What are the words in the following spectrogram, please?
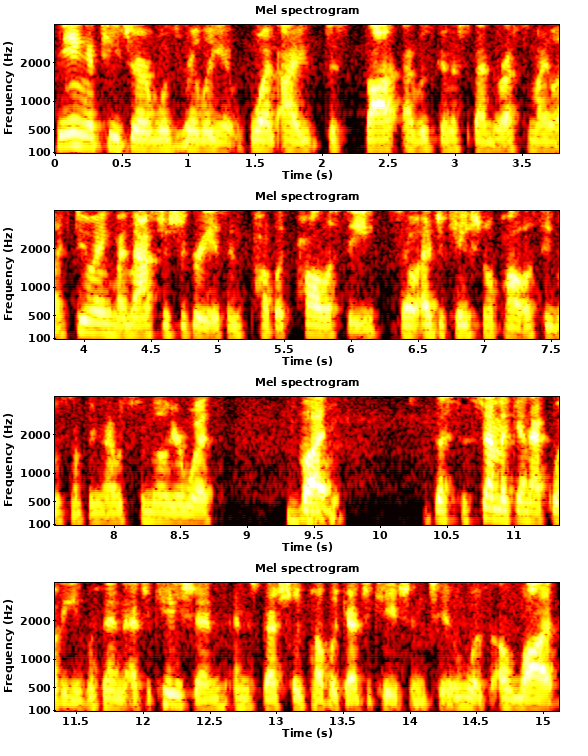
being a teacher was really what I just thought I was going to spend the rest of my life doing. My master's degree is in public policy. So educational policy was something I was familiar with. But mm-hmm. the systemic inequity within education, and especially public education too, was a lot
